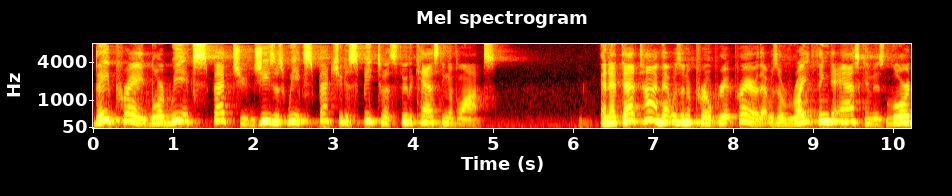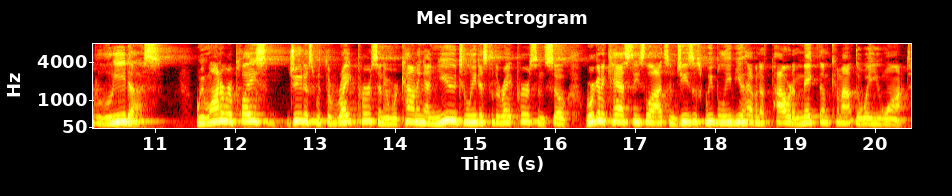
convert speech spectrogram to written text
They prayed, Lord, we expect you, Jesus, we expect you to speak to us through the casting of lots. And at that time, that was an appropriate prayer. That was a right thing to ask him is, Lord, lead us. We want to replace Judas with the right person, and we're counting on you to lead us to the right person. So we're going to cast these lots, and Jesus, we believe you have enough power to make them come out the way you want.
